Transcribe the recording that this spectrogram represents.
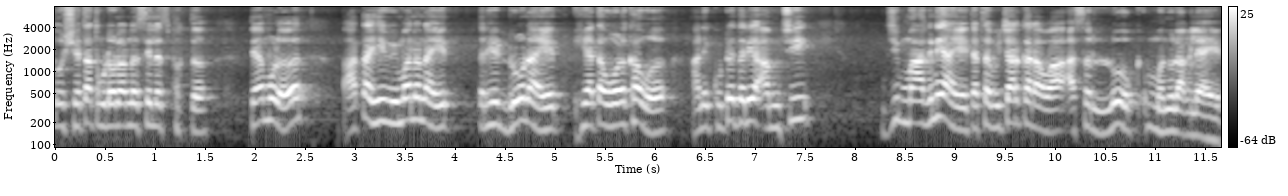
तो शेतात उडवला नसेलच फक्त. त्यामुळं आता ही विमानं नाहीत तर हे ड्रोन आहेत हे आता ओळखावं आणि कुठेतरी आमची जी मागणी आहे त्याचा विचार करावा असं लोक म्हणू लागले आहेत.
